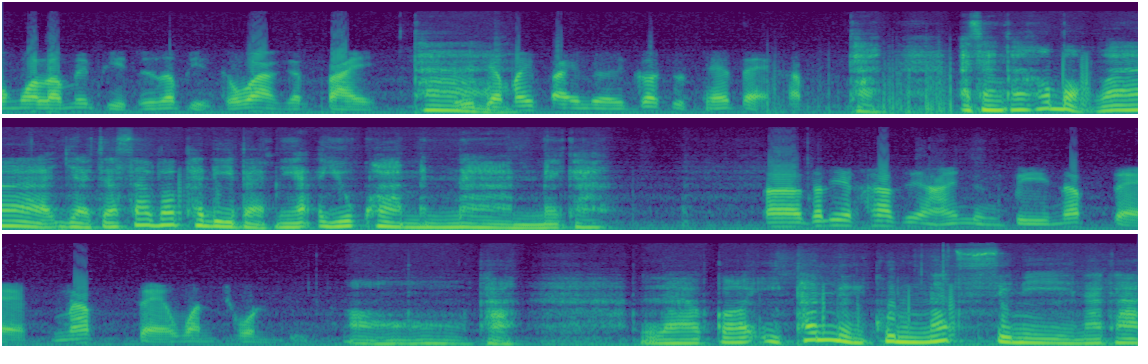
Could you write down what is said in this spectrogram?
งๆว่าเราไม่ผิดหรือเราผิดก็ว่ากันไป ค่ะหรือจะไม่ไปเลยก็สุดแท้แต่ครับค่ะอาจารย์คะเขาบอกว่าอยากจะทราบว่าคดีแบบนี้อายุความมันนานไหมคะ เอ่อถ้าเรียกค่าเสียหายหนึ่งปีนับแต่นับแต่วันชน อ๋อค่ะ แล้วก็อีกท่านหนึ่งคุณนัทสินีนะคะ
